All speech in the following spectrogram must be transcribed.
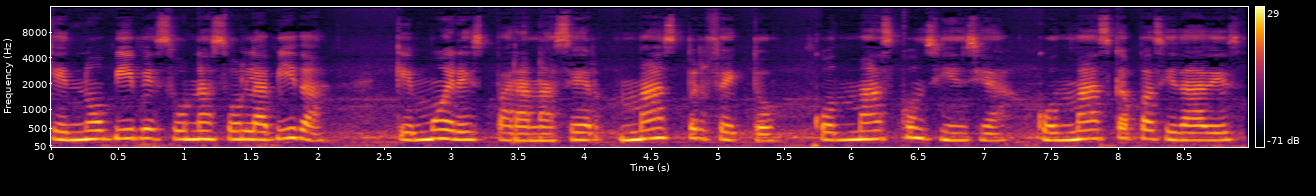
que no vives una sola vida, que mueres para nacer más perfecto, con más conciencia, con más capacidades,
